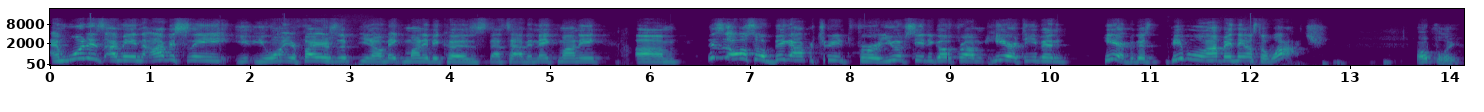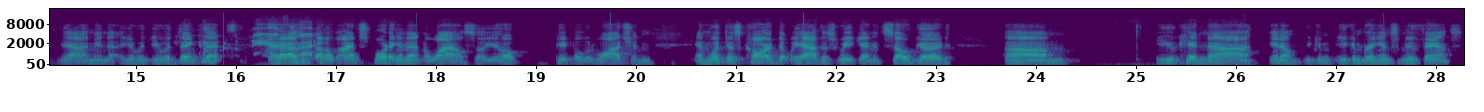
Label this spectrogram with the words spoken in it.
And what is, I mean, obviously you, you want your fighters to, you know, make money because that's how they make money. Um, this is also a big opportunity for UFC to go from here to even here because people won't have anything else to watch. Hopefully, yeah. I mean, you would you would think Come that some there hasn't right? been a live sporting event in a while, so you hope people would watch and and with this card that we have this weekend, it's so good. Um, you can uh, you know you can you can bring in some new fans.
